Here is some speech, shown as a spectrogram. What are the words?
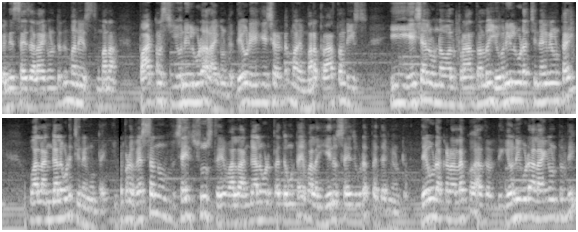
పెన్నిస్ సైజ్ అలాగే ఉంటుంది. మన మన పార్ట్నర్స్ యోనీలు కూడా అలాగే ఉంటుంది దేవుడు ఏం చేశాడంటే మన మన ప్రాంతంలో ఈ ఈ ఏషియాలో ఉన్న వాళ్ళ ప్రాంతంలో యోనీలు కూడా చిన్నగానే ఉంటాయి. వాళ్ళ అంగాలు కూడా చిన్నగా ఉంటాయి. ఇప్పుడు వెస్ట్రన్ సైజ్ చూస్తే వాళ్ళ అంగాలు కూడా పెద్దగా ఉంటాయి. వాళ్ళ ఏను సైజు కూడా పెద్దగానే ఉంటుంది. దేవుడు అక్కడ వాళ్ళకు యోని కూడా అలాగే ఉంటుంది.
